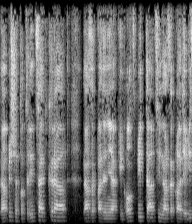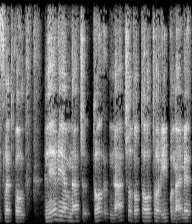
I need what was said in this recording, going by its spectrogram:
napíše to 30 krát na základe nejakých hospitácií, na základe výsledkov. Neviem, na čo do, na čo do tohoto rýpu, najmä,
